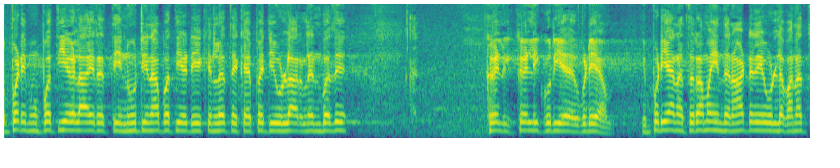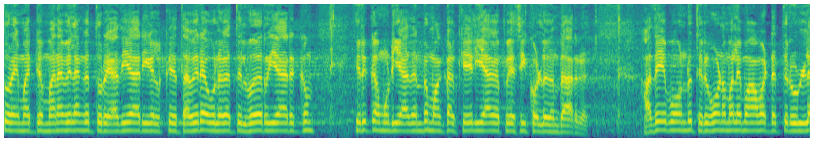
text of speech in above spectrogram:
எப்படி முப்பத்தி ஏழாயிரத்தி நூற்றி நாற்பத்தி ஏழு ஏக்கர் நிலத்தை கைப்பற்றியுள்ளார்கள் என்பது கேள்வி கேள்விக்குரிய விடயம். இப்படியான திறமை இந்த நாட்டிலே உள்ள வனத்துறை மற்றும் வனவிலங்குத்துறை அதிகாரிகளுக்கு தவிர உலகத்தில் வேறு யாருக்கும் இருக்க முடியாது என்று மக்கள் கேலியாக பேசிக் கொள்ளுகின்றார்கள். அதேபோன்று திருகோணமலை மாவட்டத்தில் உள்ள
